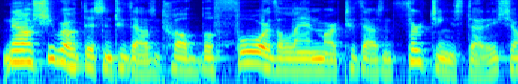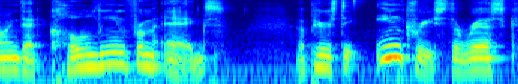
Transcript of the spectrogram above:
Now, she wrote this in 2012, before the landmark 2013 study showing that choline from eggs appears to increase the risk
